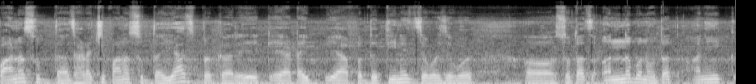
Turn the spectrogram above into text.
पानंसुद्धा झाडाची पानंसुद्धा याच प्रकारे एक या टाईप या पद्धतीनेच जवळजवळ स्वतःच अन्न बनवतात आणि एक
